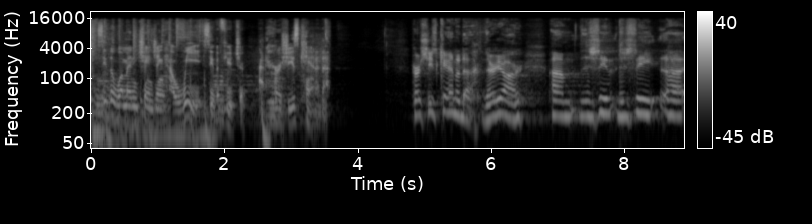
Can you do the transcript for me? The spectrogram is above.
See the woman changing how we see the future at Hershey's Canada. Hershey's Canada. There you are. Um, did you see? Did you see uh,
